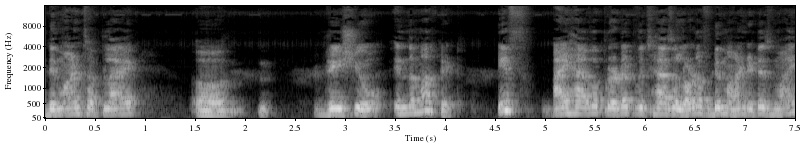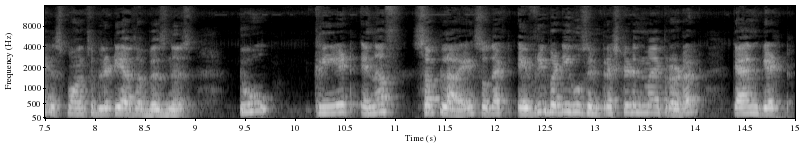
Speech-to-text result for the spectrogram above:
demand supply uh, ratio in the market. If I have a product which has a lot of demand, it is my responsibility as a business to create enough supply so that everybody who's interested in my product can get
